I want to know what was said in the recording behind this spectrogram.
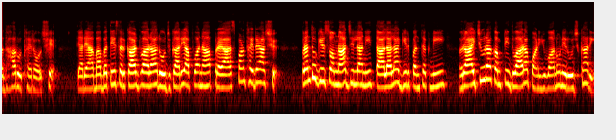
વધારો થઈ રહ્યો છે. ત્યારે આ બાબતે સરકાર દ્વારા રોજગારી આપવાના પ્રયાસ પણ થઈ રહ્યા છે. પરંતુ ગીર સોમનાથ જિલ્લાની તાલાલા ગીર પંથકની રાયચુરા કંપની દ્વારા પણ યુવાનોને રોજગારી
